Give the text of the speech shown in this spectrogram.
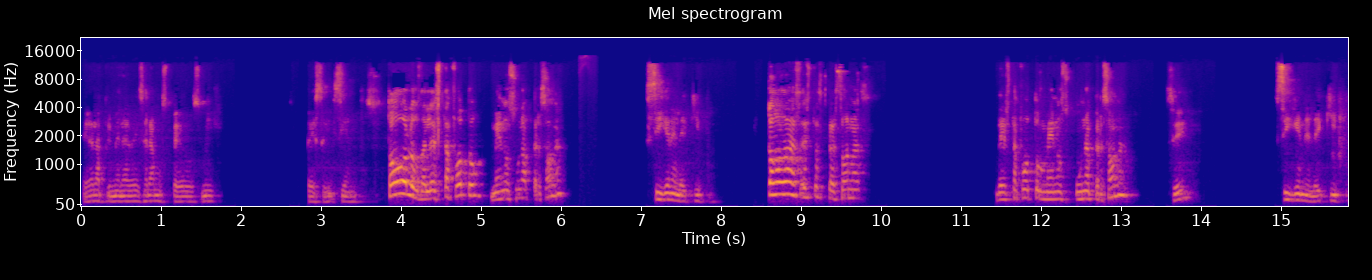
Era la primera vez, éramos P2000, P600. Todos los de esta foto, menos una persona, siguen el equipo. Todas estas personas de esta foto, menos una persona, ¿sí? Siguen el equipo.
